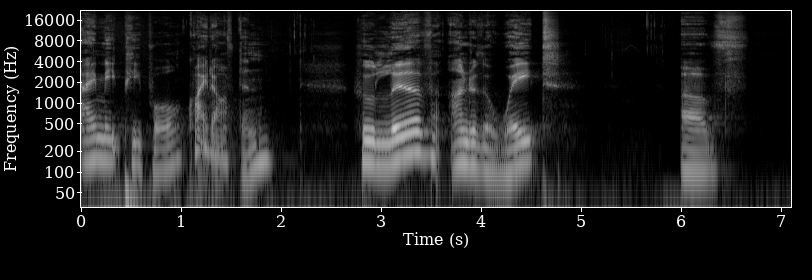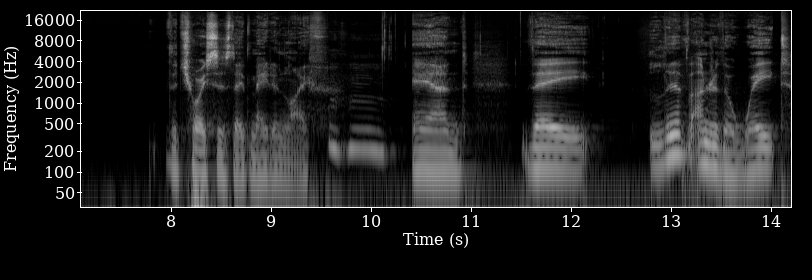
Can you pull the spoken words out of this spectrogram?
I meet people quite often who live under the weight of the choices they've made in life. Mm-hmm. And they live under the weight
